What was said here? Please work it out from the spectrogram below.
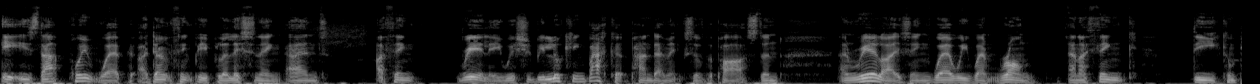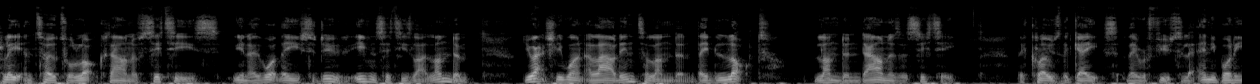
it is that point where I don't think people are listening, and I think really we should be looking back at pandemics of the past and and realizing where we went wrong. And I think the complete and total lockdown of cities, you know, what they used to do, even cities like London, you actually weren't allowed into London. They'd locked London down as a city. They closed the gates. They refused to let anybody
